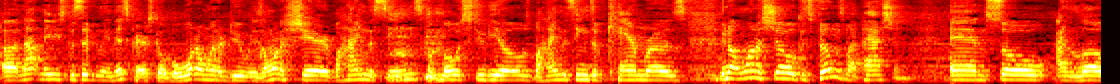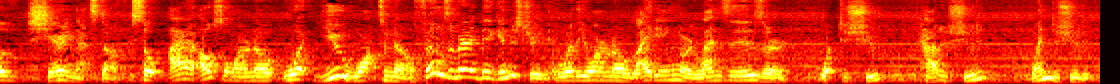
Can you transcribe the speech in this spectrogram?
Uh, not maybe specifically in this Periscope, but what I want to do is I want to share behind the scenes of BOWA Studios, behind the scenes of cameras. You know, I want to show because film is my passion, and so I love sharing that stuff. So I also want to know what you want to know. Film's a very big industry. Whether you want to know lighting or lenses or what to shoot, how to shoot it, when to shoot it.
